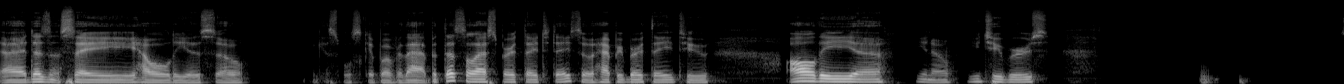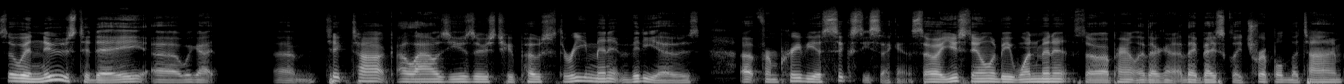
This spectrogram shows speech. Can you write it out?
Uh, it doesn't say how old he is, so I guess we'll skip over that. But that's the last birthday today, so happy birthday to all the uh, you know YouTubers so in news today, uh, we got um, TikTok allows users to post three minute videos up from previous 60 seconds. So it used to only be one minute. So apparently they're gonna they basically tripled the time.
